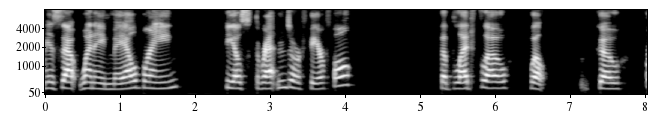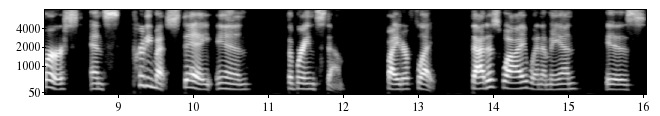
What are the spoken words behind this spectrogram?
is that when a male brain feels threatened or fearful, the blood flow will go first and pretty much stay in the brainstem, fight or flight. That is why when a man is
